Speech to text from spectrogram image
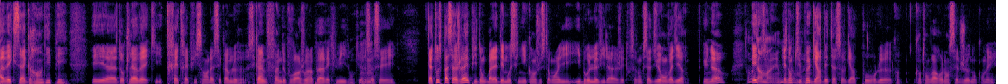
avec sa grande épée. Et euh, donc là, bah, qui est très très puissant. Là, c'est quand même le, c'est quand même fun de pouvoir jouer un peu avec lui. Donc euh, Mhm. ça c'est. T'as tout ce passage-là et puis donc bah, la démo se finit quand justement il, il brûle le village et tout ça. Donc ça dure, on va dire, une heure. Ah, et même, donc tu même. peux garder ta sauvegarde pour le quand, quand on va relancer le jeu. Donc on est,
